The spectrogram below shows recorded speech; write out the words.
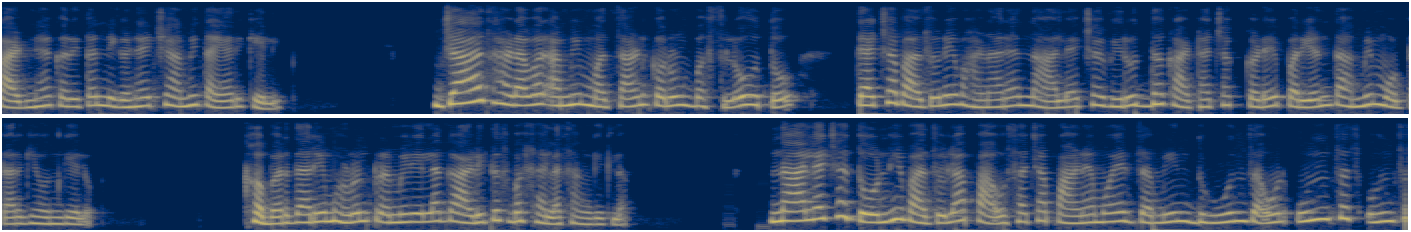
काढण्याकरिता निघण्याची आम्ही तयारी केली. ज्या झाडावर आम्ही मचाण करून बसलो होतो, त्याच्या बाजूने वाहणाऱ्या नाल्याच्या विरुद्ध काठाच्या कडेपर्यंत आम्ही मोटार घेऊन गेलो. खबरदारी म्हणून प्रमिलेला गाडीतच बसायला सांगितलं. नाल्याच्या दोन्ही बाजूला पावसाच्या पाण्यामुळे जमीन धुवून जाऊन उंचच उंच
